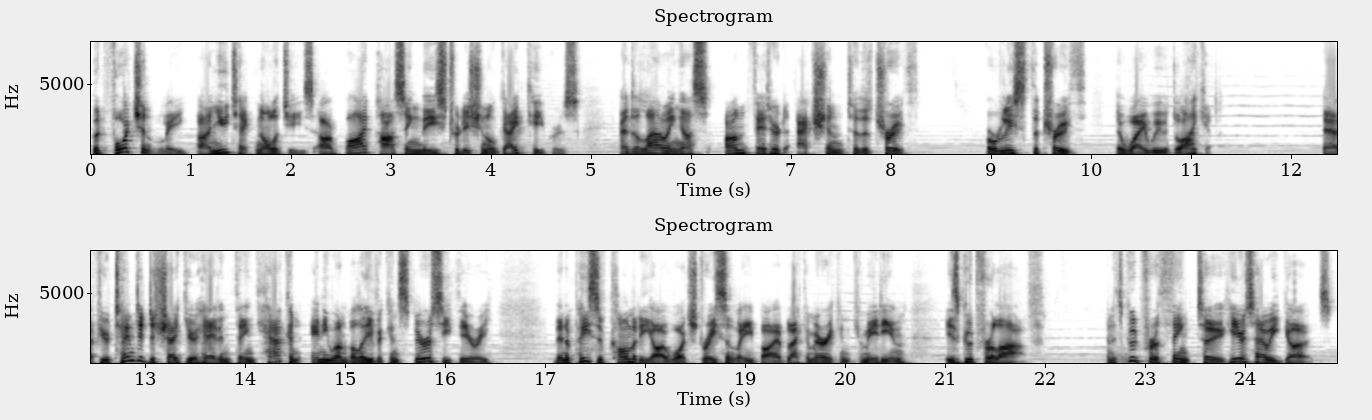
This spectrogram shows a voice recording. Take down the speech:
But fortunately, our new technologies are bypassing these traditional gatekeepers and allowing us unfettered action to the truth, or at least the truth the way we would like it. Now, if you're tempted to shake your head and think, how can anyone believe a conspiracy theory? Then a piece of comedy I watched recently by a black American comedian is good for a laugh. And it's good for a think too. Here's how he goes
